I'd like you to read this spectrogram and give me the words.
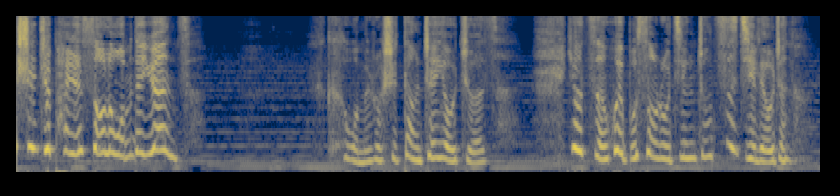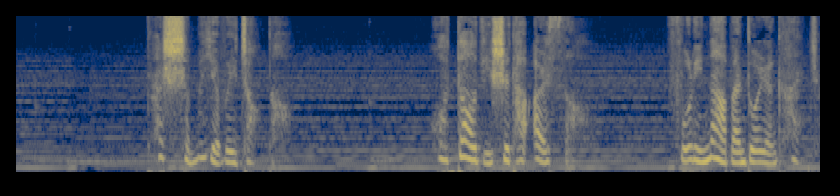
他甚至派人搜了我们的院子。可我们若是当真有折子，又怎会不送入京中，自己留着呢？他什么也未找到，我到底是他二嫂，府里那般多人看着，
